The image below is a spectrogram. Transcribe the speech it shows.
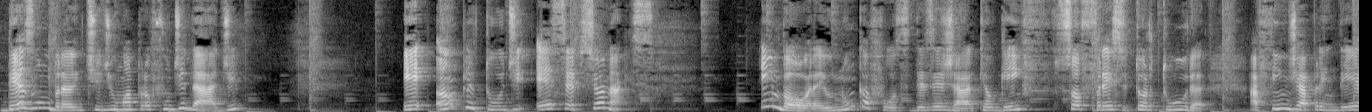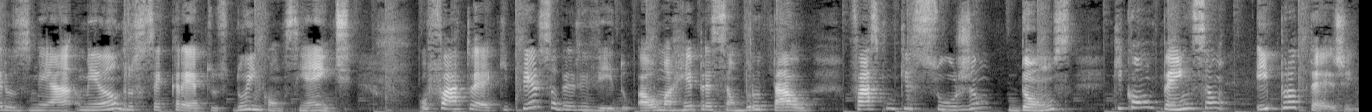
deslumbrante de uma profundidade e amplitude excepcionais. Embora eu nunca fosse desejar que alguém sofresse tortura a fim de aprender os meandros secretos do inconsciente, o fato é que ter sobrevivido a uma repressão brutal faz com que surjam dons que compensam e protegem.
